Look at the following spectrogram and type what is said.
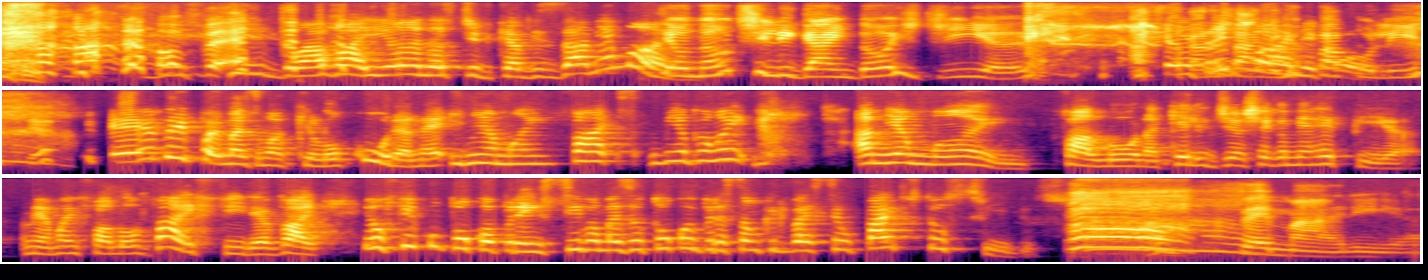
vestido Havaianas, tive que avisar minha mãe. Se eu não te ligar em dois dias, a senhora já liga para a polícia. Entra em pânico. Mas uma, que loucura, né? E minha mãe faz... Minha mãe... A minha mãe falou naquele dia, chega me arrepia. A minha mãe falou: vai, filha, vai. Eu fico um pouco apreensiva, mas eu tô com a impressão que ele vai ser o pai dos teus filhos. Ah, Fé Maria.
